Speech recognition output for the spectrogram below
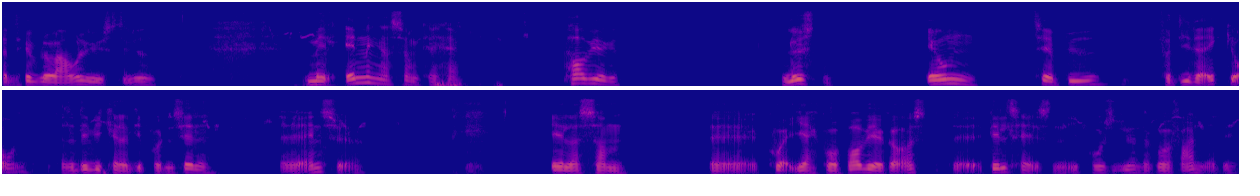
at det blev aflyst i lyden. Men ændringer, som kan have påvirket lysten, evnen til at byde for de, der ikke gjorde det, altså det vi kalder de potentielle øh, ansøgere, eller som øh, kunne, ja, kunne påvirke også øh, deltagelsen i proceduren, der kunne have forandret det,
